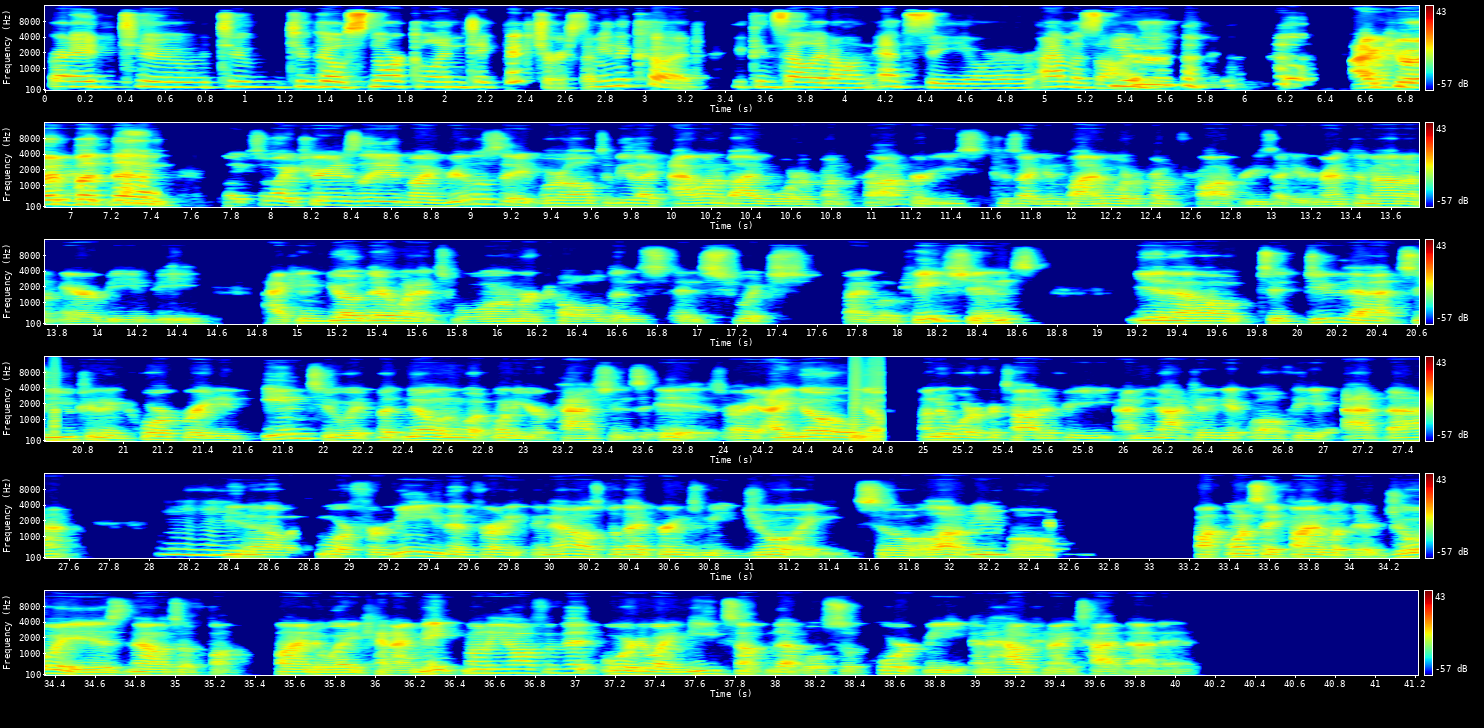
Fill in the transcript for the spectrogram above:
right to to to go snorkel and take pictures. I mean it could. You can sell it on etsy or amazon. I could but then uh, like so i translated my real estate world to be like i want to buy waterfront properties because i can buy waterfront properties i can rent them out on airbnb i can go there when it's warm or cold and, and switch my locations you know to do that so you can incorporate it into it but knowing what one of your passions is right i know underwater photography i'm not going to get wealthy at that mm-hmm. you know more for me than for anything else but that brings me joy so a lot of mm-hmm. people once they find what their joy is, now it's a find a way. Can I make money off of it, or do I need something that will support me, and how can I tie that in?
